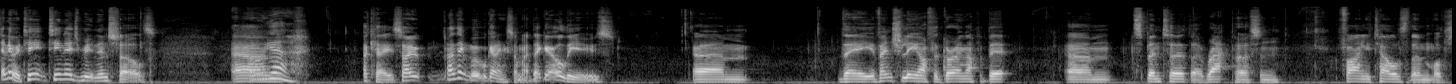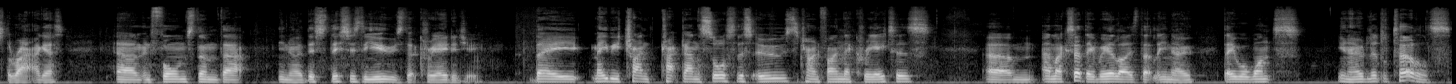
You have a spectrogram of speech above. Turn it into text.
anyway, teen, Teenage Mutant Ninja Turtles. Um, oh yeah. Okay, so I think we're getting somewhere. They get all the ooze. Um, they eventually, after growing up a bit, um, Splinter, the rat person, finally tells them, well, just the rat, I guess, um, informs them that you know this this is the ooze that created you. They maybe try and track down the source of this ooze to try and find their creators. Um, and like I said, they realised that you know they were once you know little turtles,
